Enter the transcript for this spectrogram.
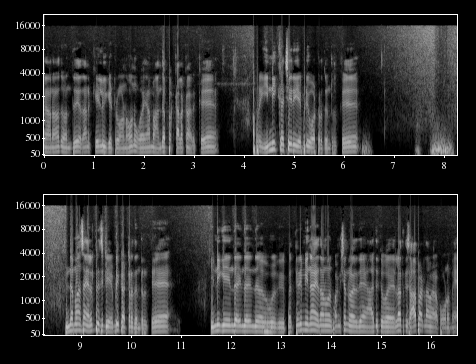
எவனாவது வந்து ஏதாவது கேள்வி கேட்டுருவானோன்னு ஓயாமல் அந்த ப- கலக்கம் இருக்குது அப்புறம் இன்னி கச்சேரி எப்படி ஓட்டுறதுன்னு இருக்குது இந்த மாதம் எலக்ட்ரிசிட்டி எப்படி கட்டுறதுன்னு இருக்குது இன்றைக்கி இந்த இந்த இந்த இப்போ திரும்பினா ஏதாவது ஒரு ஃபங்க்ஷன் வருது. அதுக்கு எல்லாத்துக்கும் சாப்பாடுலாம் வேறு போகணுமே.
